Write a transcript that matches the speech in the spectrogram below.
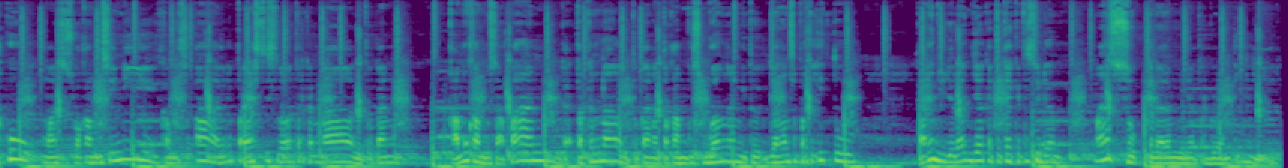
Aku mahasiswa kampus ini, kampus A, ini prestis loh, terkenal gitu kan. Kamu kampus apaan? Gak terkenal gitu kan, atau kampus buangan gitu. Jangan seperti itu karena jujur aja ketika kita sudah masuk ke dalam dunia perguruan tinggi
